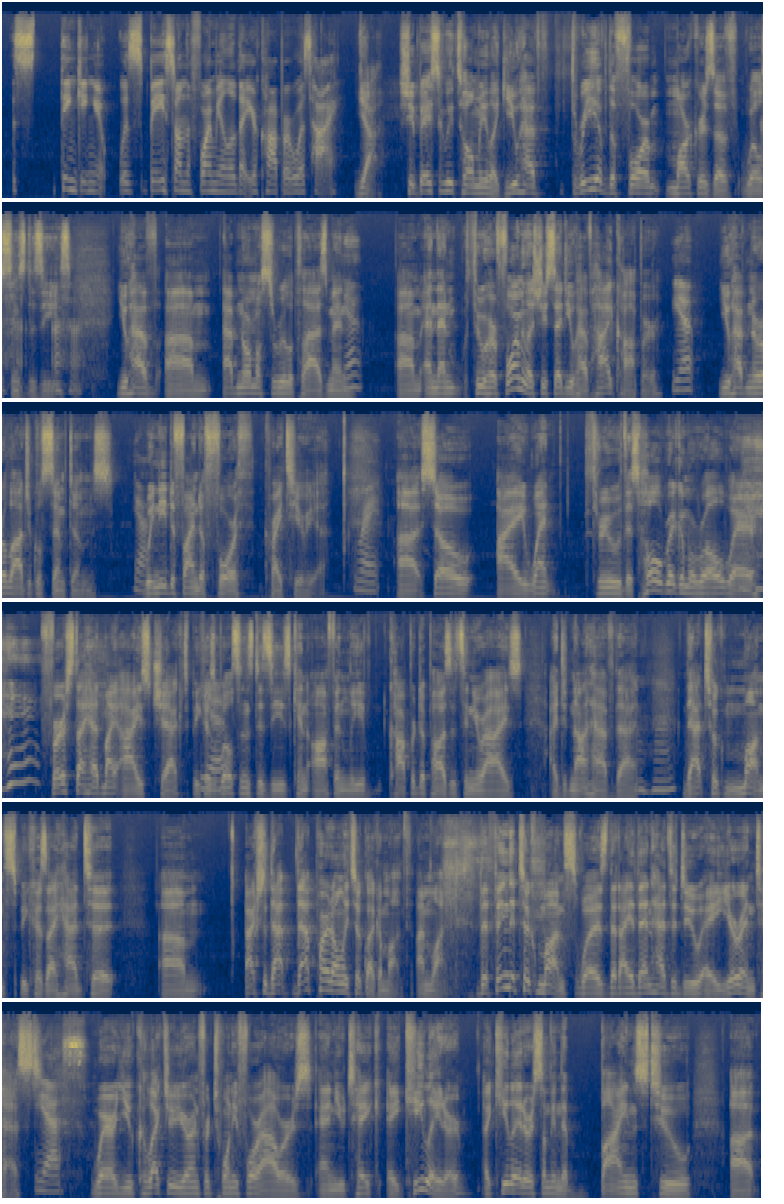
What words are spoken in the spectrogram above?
thinking it was based on the formula that your copper was high. Yeah. She basically told me like you have three of the four markers of Wilson's uh-huh. disease. Uh-huh. You have um, abnormal ceruloplasmin. Yeah. Um, and then through her formula, she said you have high copper. Yep. You have neurological symptoms. Yeah. We need to find a fourth criteria. Right. Uh, so I went through this whole rigmarole where first I had my eyes checked because Yeah. Wilson's disease can often leave copper deposits in your eyes. I did not have that. Mm-hmm. That took months because I had to. Um, actually, that that part only took like a month. I'm lying. The thing that took months was that I then had to do a urine test. Yes. Where you collect your urine for 24 hours and you take a chelator. A chelator is something that binds to. Uh,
